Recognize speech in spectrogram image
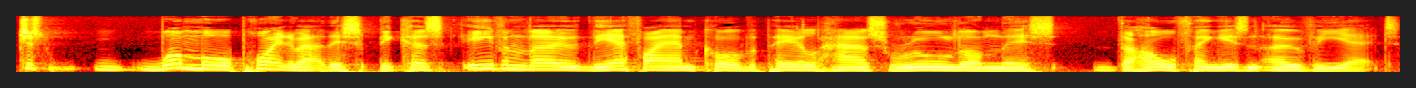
just one more point about this, because even though the FIM Court of Appeal has ruled on this, the whole thing isn't over yet.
